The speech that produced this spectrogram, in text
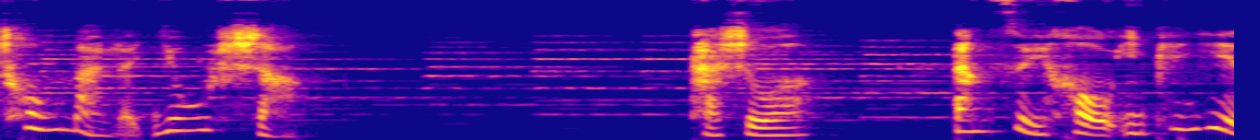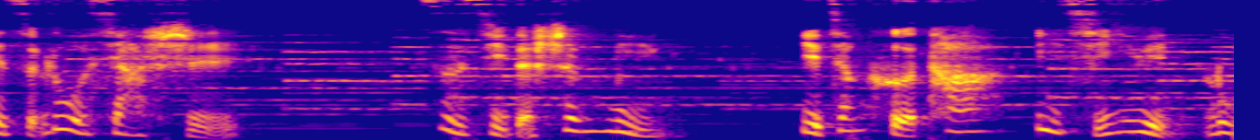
充满了忧伤。他说：“当最后一片叶子落下时，自己的生命也将和它一起陨落。”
